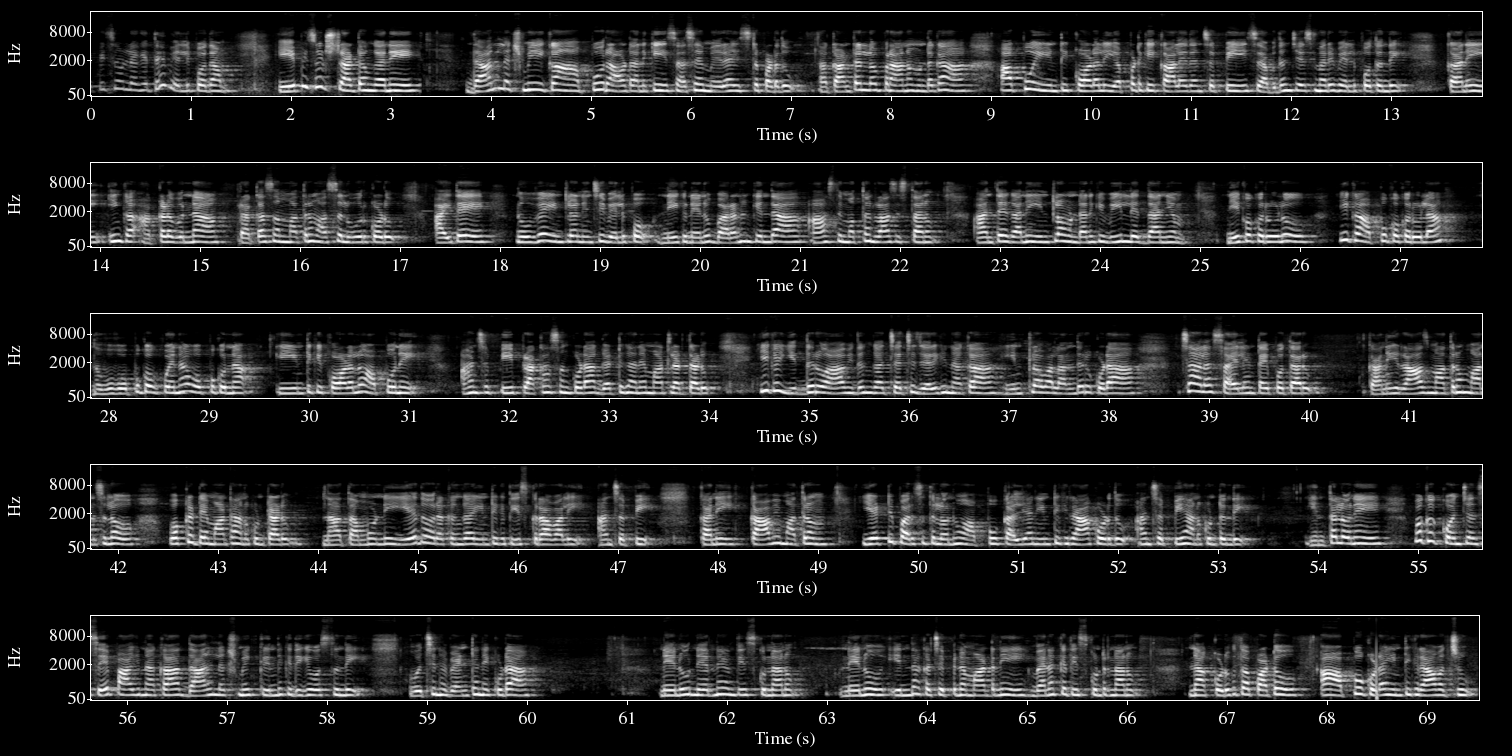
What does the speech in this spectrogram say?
ఎపిసోడ్లోకి అయితే వెళ్ళిపోదాం. ఈ ఎపిసోడ్ స్టార్ట్ అవగానే దానిలక్ష్మి ఇక అప్పు రావడానికి ససే మేర ఇష్టపడదు. ఆ కంఠంలో ప్రాణం ఉండగా అప్పు ఇంటి కోడలు ఎప్పటికీ కాలేదని చెప్పి శబ్దం చేసి మరీ వెళ్ళిపోతుంది. కానీ ఇంకా అక్కడ ఉన్న ప్రకాశం మాత్రం అస్సలు ఊరుకోడు. అయితే నువ్వే ఇంట్లో నుంచి వెళ్ళిపో. నీకు నేను భరణం కింద ఆస్తి మొత్తం రాసిస్తాను. అంతేగాని ఇంట్లో ఉండడానికి వీల్లేదు ధాన్యం. నీకొక రూలు ఇక అప్పుకొక రూలా? నువ్వు ఒప్పుకోకపోయినా ఒప్పుకున్నా ఈ ఇంటికి కోడలు అప్పునే అని చెప్పి ప్రకాశం కూడా గట్టిగానే మాట్లాడతాడు. ఇక ఇద్దరు ఆ విధంగా చర్చ జరిగినాక ఇంట్లో వాళ్ళందరూ కూడా చాలా సైలెంట్ అయిపోతారు. కానీ రాజ్ మాత్రం మనసులో ఒక్కటే మాట అనుకుంటాడు. నా తమ్ముడిని ఏదో రకంగా ఇంటికి తీసుకురావాలి అని చెప్పి. కానీ కావి మాత్రం ఎట్టి పరిస్థితుల్లోనూ అప్పు కళ్యాణ్ ఇంటికి రాకూడదు అని చెప్పి అనుకుంటుంది. ఇంతలోనే ఒక కొంచెం సేపు ఆగినాక దానిలక్ష్మి క్రిందికి దిగి వస్తుంది. వచ్చిన వెంటనే కూడా నేను నిర్ణయం తీసుకున్నాను. నేను ఇందాక చెప్పిన మాటని వెనక్కి తీసుకుంటున్నాను. నా కొడుకుతో పాటు ఆ అప్పు కూడా ఇంటికి రావచ్చు.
